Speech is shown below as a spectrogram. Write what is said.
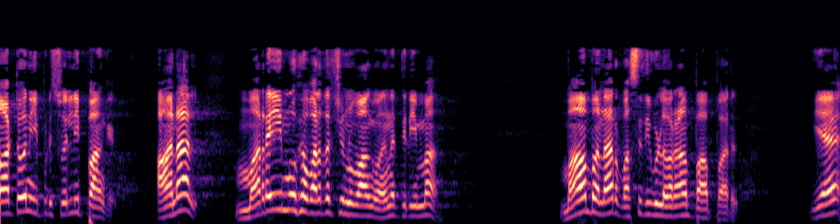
மாட்டோம்னு இப்படி சொல்லிப்பாங்க. ஆனால் மறைமுக வரதட்சணை வாங்குவாங்க. என்ன தெரியுமா? மாமனார் வசதி உள்ளவரான்னு பார்ப்பாரு. ஏன்?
